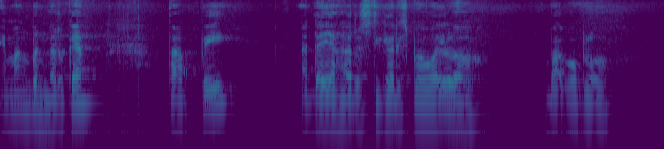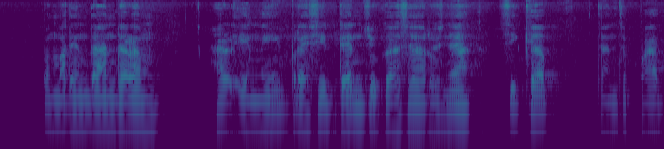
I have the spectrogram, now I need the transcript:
Emang bener kan? Tapi ada yang harus digarisbawahi loh, Mbak Koplo. Pemerintahan dalam hal ini presiden juga seharusnya sigap dan cepat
